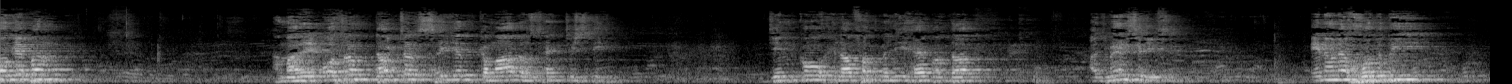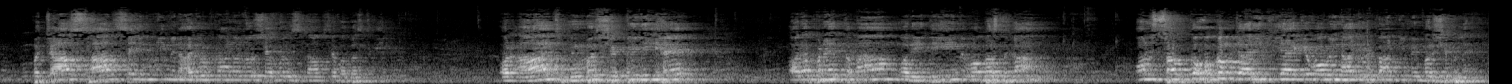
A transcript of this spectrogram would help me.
موقع پر ہمارے محترم ڈاکٹر سید کمال حسین چشتی، جن کو خلافت ملی ہے بغداد، اجمیر شریف سے۔ انہوں نے خود بھی پچاس سال سے ان کی منہاج القرآن اور شیخ الاسلام سے وابست کی۔ اور آج ممبرشپ بھی لی ہے اور اپنے تمام مریدین، وابستگان، ان سب کو حکم جاری کیا ہے کہ وہ بھی ناج القرآن کی ممبرشپ لیں۔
